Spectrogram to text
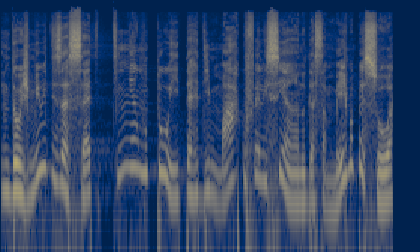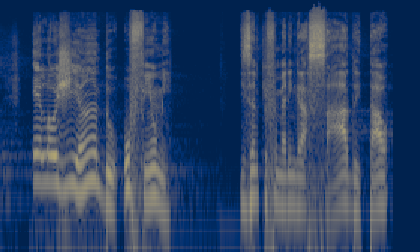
Em 2017, tinha um Twitter de Marco Feliciano, dessa mesma pessoa, elogiando o filme dizendo que o filme era engraçado e tal.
